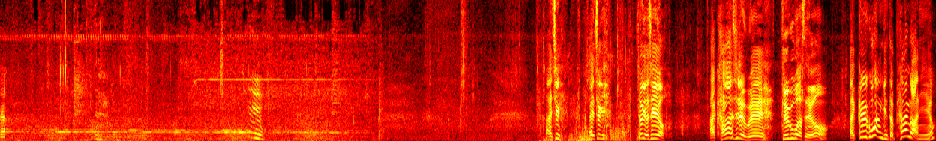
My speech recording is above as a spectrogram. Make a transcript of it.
가자 아 저기 아니 저기 저기요 저기요 아 강아지를 왜 들고 가세요 아 끌고 가는 게 더 편한 거 아니에요?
